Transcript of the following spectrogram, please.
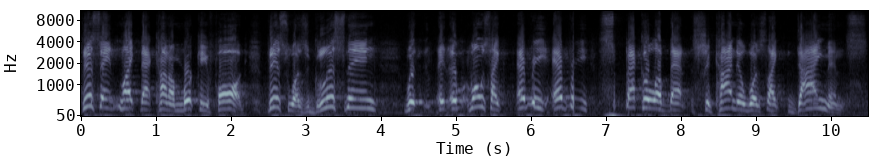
This ain't like that kind of murky fog. This was glistening with it, it, almost like every every speckle of that Shekinah was like diamonds.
